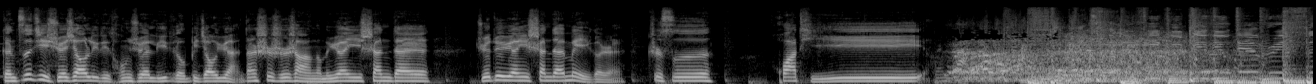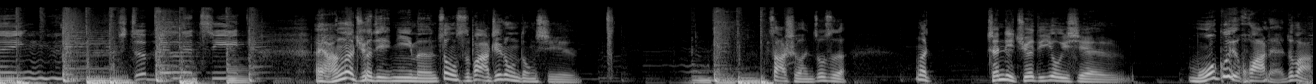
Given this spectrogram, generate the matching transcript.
跟自己学校里的同学离得都比较远。但事实上，我们愿意善待，绝对愿意善待每一个人，只是。话题。哎呀，我觉得你们总是把这种东西咋说呢？就是真的觉得有一些魔鬼化了，对吧？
